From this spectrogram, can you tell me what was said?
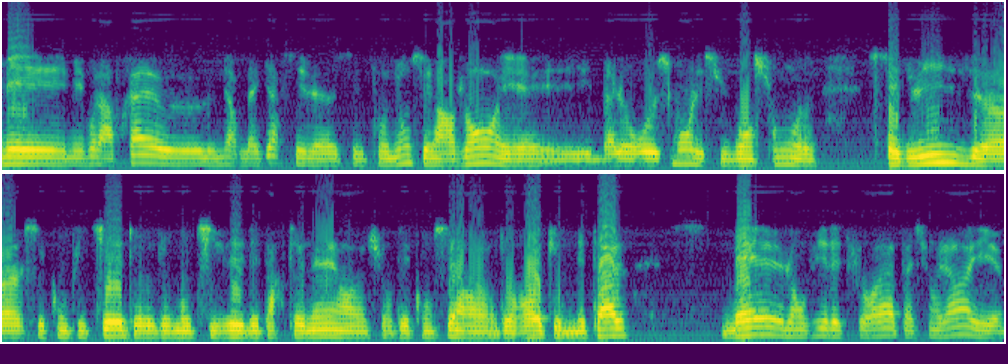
Mais, mais voilà, après, euh, le nerf de la guerre, c'est le, pognon, c'est l'argent, et, malheureusement, les subventions euh, se réduisent. euh, c'est compliqué de, motiver des partenaires sur des concerts de rock et de métal. Mais l'envie, elle est toujours là, la passion est là, et,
